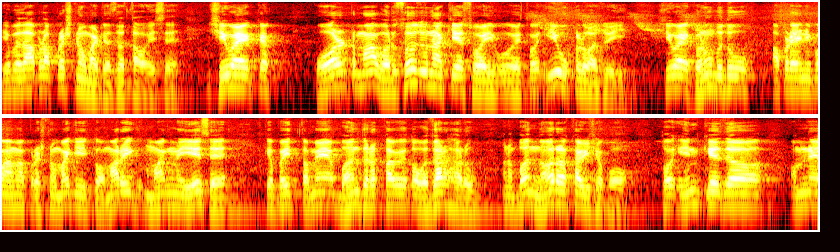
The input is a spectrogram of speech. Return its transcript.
એ બધા આપણા પ્રશ્નો માટે જતા હોય છે. સિવાય કે કોર્ટમાં વર્ષો જૂના કેસ હોય હોય તો એ ઉકળવા જોઈએ. સિવાય ઘણું બધું આપણે એની પાસે અમે પ્રશ્નો માગી. તો અમારી માગણી એ છે કે ભાઈ, તમે બંધ રખાવ્યો તો વધારે સારું અને બંધ ન રખાવી શકો. તો ઇન કેસ અમને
